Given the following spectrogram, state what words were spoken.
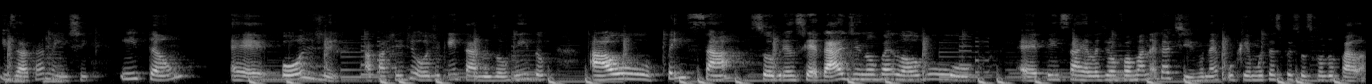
Exatamente. Então, é, hoje, a partir de hoje, quem está nos ouvindo, ao pensar sobre ansiedade, não vai logo é, pensar ela de uma forma negativa, né? Porque muitas pessoas, quando falam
